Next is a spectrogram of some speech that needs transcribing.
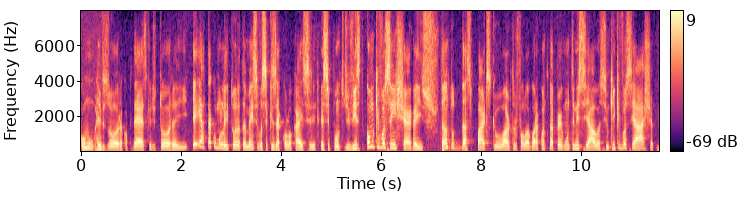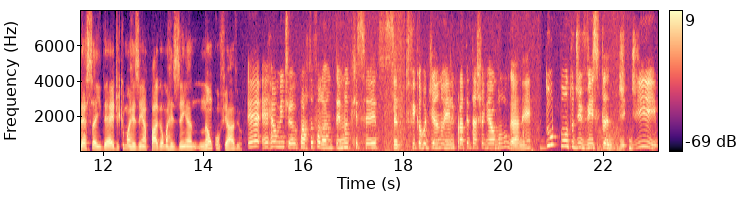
como revisora, copydesk, editora e, e, até como leitora também, se você quiser colocar esse, esse ponto de vista. Como que você enxerga isso? Tanto das partes que o Arthur falou agora, quanto da pergunta inicial, assim, o que, que você acha dessa ideia de que uma resenha paga é uma resenha não confiável? É, é realmente, o que o Arthur falou, é um tema que você fica rodeando ele para tentar chegar em algum lugar, né? Do ponto de vista de, de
